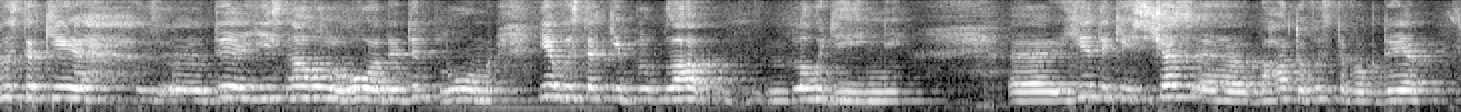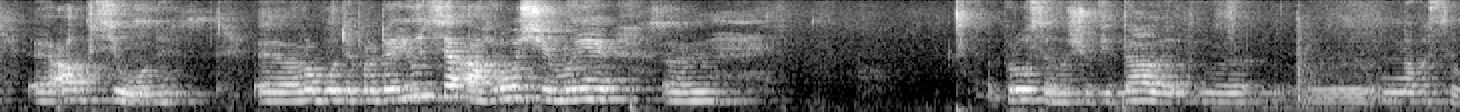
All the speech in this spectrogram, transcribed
виставки, е, де є нагороди, дипломи, є виставки благодійні. Е, Є такі зараз багато виставок, де е, аукціони. Е, Роботи продаються, а гроші ми ем, просимо, щоб віддали е, е, на ВСУ.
